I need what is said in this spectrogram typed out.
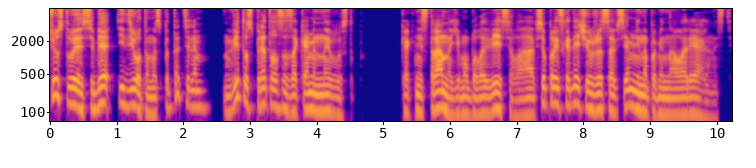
Чувствуя себя идиотом-испытателем, Виту спрятался за каменный выступ. Как ни странно, ему было весело, а все происходящее уже совсем не напоминало реальность.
